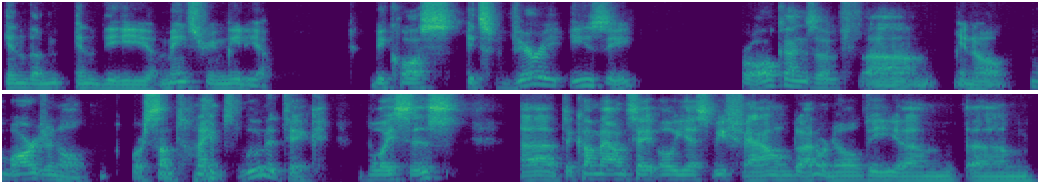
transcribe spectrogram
in the in the mainstream media, because it's very easy for all kinds of um, you know marginal or sometimes lunatic voices uh, to come out and say, "Oh yes, we found I don't know the um, um,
